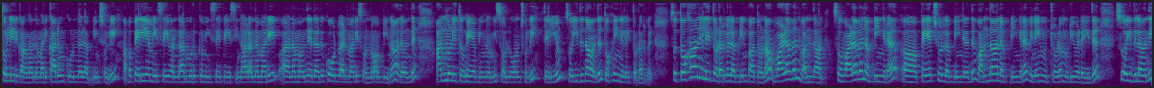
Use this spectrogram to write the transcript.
சொல்லியிருக்காங்க. அந்த மாதிரி கருங்கூந்தல் அப்படின்னு சொல்லி. அப்போ பெரிய மீசை வந்தார் முறுக்கு மீசை பேசினார். அந்த மாதிரி நம்ம வந்து ஏதாவது கோட்வேர்ட் மாதிரி சொன்னோம் அப்படின்னா அதை வந்து அன்மொழி தொகை அப்படின்னு நம்ம சொல்லுவோம்னு சொல்லி தெரியும். ஸோ இதுதான் வந்து தொகை நிலை தொடர்கள். ஸோ தொகாநிலை தொடர்கள் அப்படின்னு பார்த்தோன்னா வளவன் வந்தான். ஸோ வளவன் அப்படிங்கிற பெயர் சொல் அப்படிங்கிறது வந்தான் அப்படிங்கிற வினைமுற்றோட முடிவடையுது. ஸோ இதில் வந்து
